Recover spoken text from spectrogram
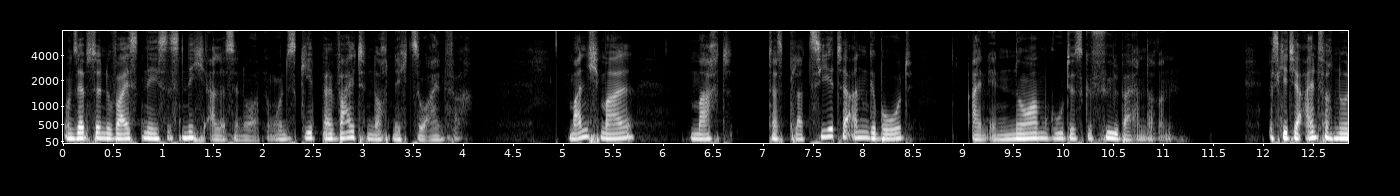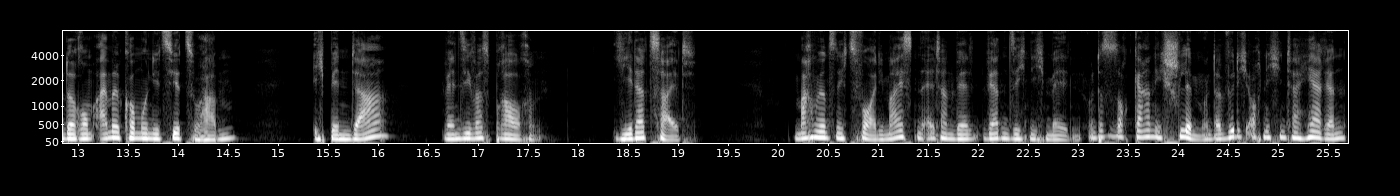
Und selbst wenn du weißt, nee, es ist nicht alles in Ordnung und es geht bei weitem noch nicht so einfach. Manchmal macht das platzierte Angebot ein enorm gutes Gefühl bei anderen. Es geht ja einfach nur darum, einmal kommuniziert zu haben, ich bin da, wenn Sie was brauchen. Jederzeit. Machen wir uns nichts vor, die meisten Eltern werden sich nicht melden. Und das ist auch gar nicht schlimm. Und da würde ich auch nicht hinterherrennen,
